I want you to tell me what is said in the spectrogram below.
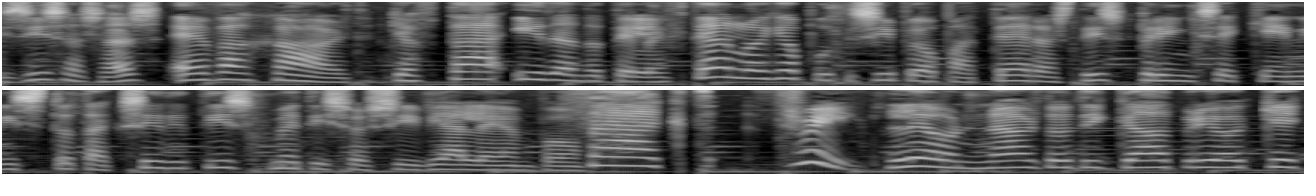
επιζήσα σας, Εύα Χάρτ. Και αυτά ήταν τα τελευταία λόγια που της είπε ο πατέρας της πριν ξεκινήσει το ταξίδι της με τη Σωσίβια Λέμβο. Fact 3. Leonardo DiCaprio και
